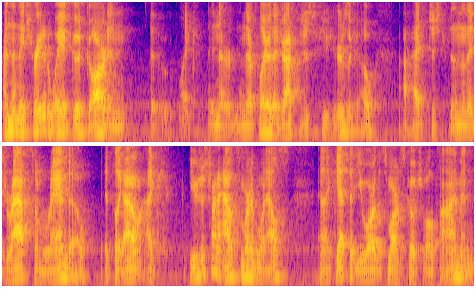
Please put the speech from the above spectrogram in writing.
And then they traded away a good guard and uh, like in their in their player they drafted just a few years ago. I just and then they draft some rando. It's like I don't like you're just trying to outsmart everyone else. And I get that you are the smartest coach of all time and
